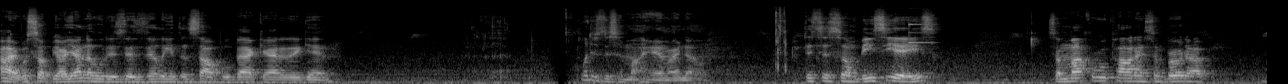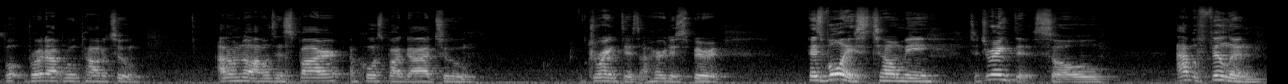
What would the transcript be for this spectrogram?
All right, what's up, y'all? Y'all know who this is. Zilliant and Southpool back at it again. What is this in my hand right now? This is some BCAAs some maca root powder, and some burdock, burdock root powder too. I don't know. I was inspired, of course, by God to drink this. I heard His Spirit, His voice tell me to drink this. So I have a feeling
